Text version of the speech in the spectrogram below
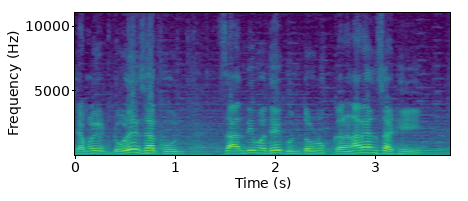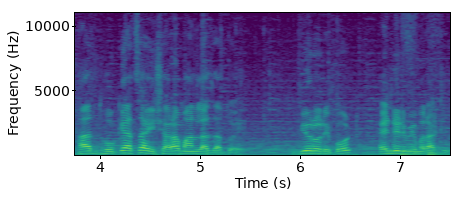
त्यामुळे डोळे झाकून चांदीमध्ये गुंतवणूक करणाऱ्यांसाठी हा धोक्याचा इशारा मानला जातोय. Bureau report NDTV Marathi.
